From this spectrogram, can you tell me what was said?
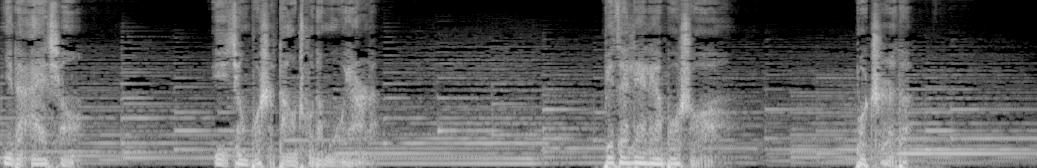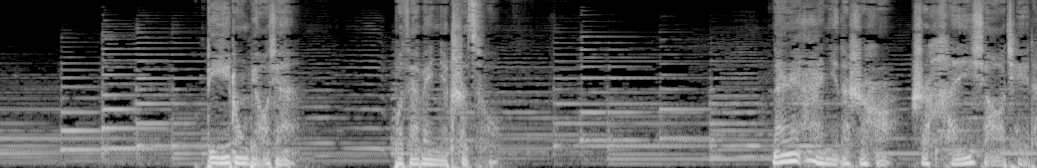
你的爱情已经不是当初的模样了。别再恋恋不舍，不值得。第一种表现，不再为你吃醋。男人爱你的时候是很小气的，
